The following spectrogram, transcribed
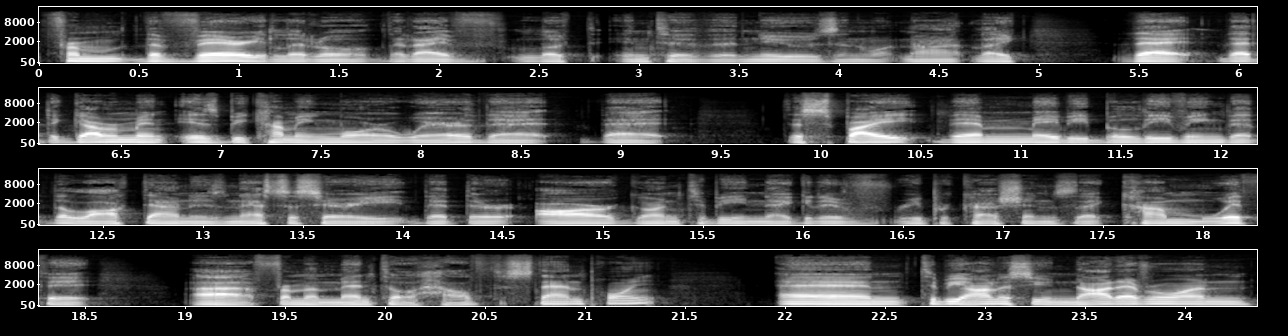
from the very little that I've looked into the news and whatnot, like that that the government is becoming more aware that that despite them maybe believing that the lockdown is necessary, that there are going to be negative repercussions that come with it uh, from a mental health standpoint. And to be honest, you not everyone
